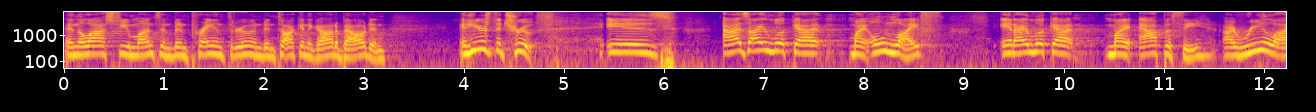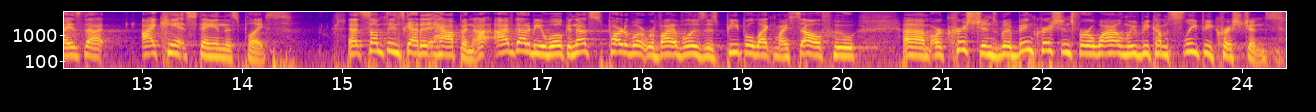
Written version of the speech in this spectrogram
in the last few months and been praying through and been talking to God about. And, and here's the truth is as I look at my own life and I look at my apathy, I realize that I can't stay in this place. That something's got to happen. I, have got to be awoken. That's part of what revival is, is people like myself who um, are Christians, but have been Christians for a while, and we've become sleepy Christians.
